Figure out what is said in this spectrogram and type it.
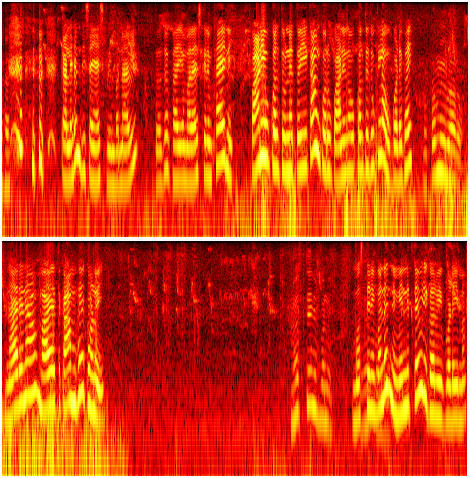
કાલે હે ને દિશા આઈસ્ક્રીમ બનાવી. તો જો ભાઈ અમારે આઈસ્ક્રીમ ખાય ને પાણી ઉકલતું ને તો એ કામ કરું? પાણી ન ઉકળતું તો ઉકલાવવું પડે ભાઈ. તમે વાળો ના રે ના મારે તો કામ હે ઘણોય. મસ્તી ની મસ્તીની બને જ ને મહેનત કેવી કરવી પડે એમાં?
